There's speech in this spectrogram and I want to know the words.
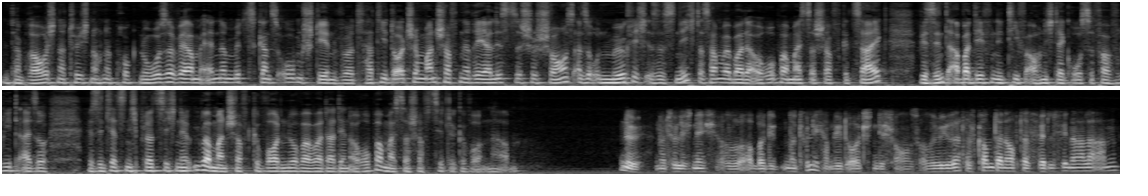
Und dann brauche ich natürlich noch eine Prognose, wer am Ende mit ganz oben stehen wird. Hat die deutsche Mannschaft eine realistische Chance? Also unmöglich ist es nicht. Das haben wir bei der Europameisterschaft gezeigt. Wir sind aber definitiv auch nicht der große Favorit. Also wir sind jetzt nicht plötzlich eine Übermannschaft geworden, nur weil wir da den Europameisterschaftstitel gewonnen haben. Nö, natürlich nicht. Also, aber die, natürlich haben die Deutschen die Chance. Also wie gesagt, das kommt dann auf das Viertelfinale an.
